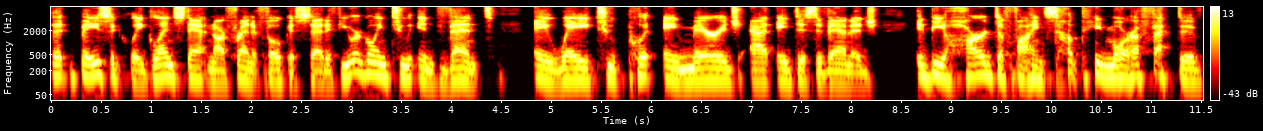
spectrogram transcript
that basically Glenn Stanton, our friend at Focus, said if you are going to invent a way to put a marriage at a disadvantage, it'd be hard to find something more effective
